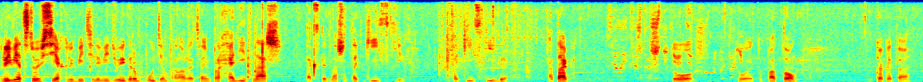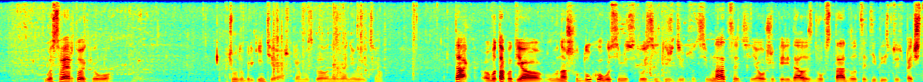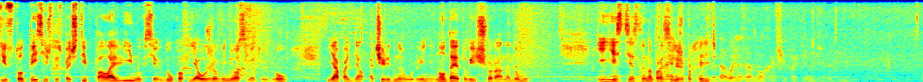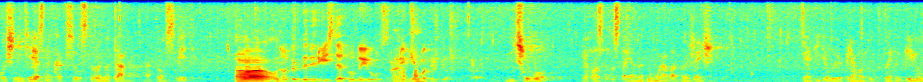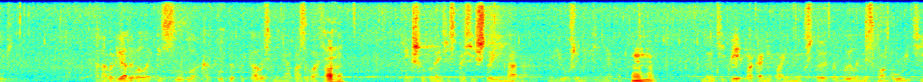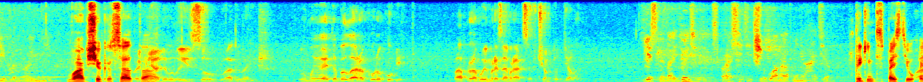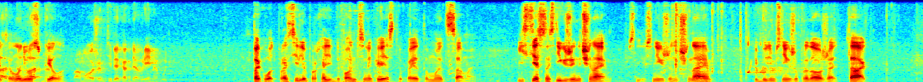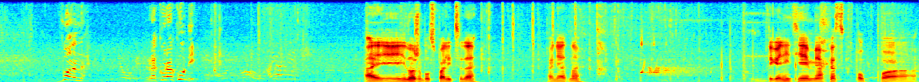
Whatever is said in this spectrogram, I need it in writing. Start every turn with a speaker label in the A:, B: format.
A: Приветствую всех любителей видеоигр. Будем продолжать с вами проходить наш, так сказать, наши токийские, токийские игры. А так, что что это потом? Как это? Ghostwire Tokyo, о. Почему-то, прикиньте, аж прямо из головы название вылетело. Так, вот так вот я вношу духу, 88 917, я уже передал из 220 тысяч, то есть почти 100 тысяч, то есть почти половину всех духов я уже внес в эту игру. Я поднял очередной уровень, но до этого еще рано, думаю. И, естественно, просили же проходить...
B: довольно давно хочу покинуть этот мир. Очень интересно, как все устроено там, на том свете.
A: А,
C: Ну так доберись до туда и
A: Ладно.
C: чего ты ждешь.
B: Ничего, я просто постоянно думаю об одной женщине. Я видел ее прямо тут, в этом переулке. Она выглядывала из угла, как будто пыталась меня позвать.
A: ага.
B: Я решил подойти спросить, что ей надо, но ее уже нигде не было.
A: Угу.
B: Но и теперь, пока не пойму, что это было, не смогу уйти в иной мир.
A: Вообще красота.
C: Выглядывала из-за угла, говоришь. Думаю, это была Ракура Куби. Попробуем разобраться, в чем тут дело.
B: Если найдете, спросите, чего она от меня хотела.
A: Прикиньте, спасти его хотел, но не
C: ладно.
A: успела.
C: Поможем тебе, когда время будет.
A: Так вот, просили проходить дополнительные квесты, поэтому это самое. Естественно, с них же и начинаем. С, с них же начинаем. И будем с них же продолжать. Так,
D: Вон она! Ракуракуби!
A: а, я я не должен был спалиться, да? Понятно. Догоните мягко. Опа.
